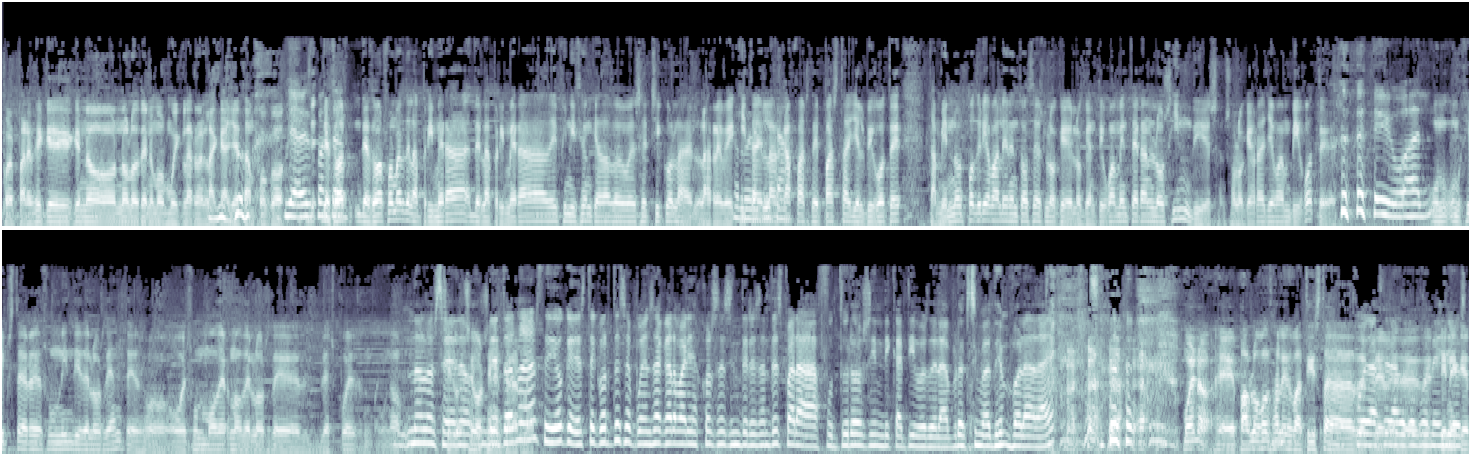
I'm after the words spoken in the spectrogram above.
Pues parece que, que no, no lo tenemos muy claro en la calle tampoco. De, de todas, de todas formas, de la primera de la primera definición que ha dado ese chico, la, la rebequita y las rebequita. gafas de pasta y el bigote, también nos podría valer entonces lo que, lo que antiguamente eran los indies, solo que ahora llevan bigotes. Igual. ¿Un, un hipster es un indie de los de antes o, o es un moderno de los de después? No, No lo sé. sigo- no. sigo De todas maneras, te digo que de este corte se pueden sacar varias cosas interesantes para futuros indicativos de la próxima temporada, ¿eh? bueno, eh, Pablo González Batista tiene que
